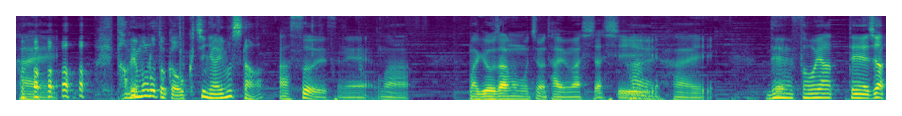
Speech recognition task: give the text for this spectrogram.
はい、食べ物とかお口に合いました？あそうですね、まあ、まあ餃子ももちろん食べましたし、ははい。いでそうやってじゃあ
